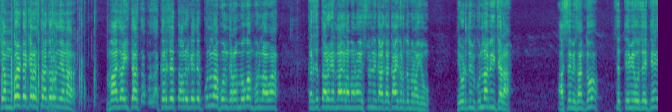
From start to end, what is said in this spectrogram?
शंभर टक्के रस्ता करून देणार. माझा इतिहास तपासा कर्जत तालुक्यात जर कुणाला फोन करा मोगम फोन लावा. कर्जत तालुक्यात लागला म्हणा सुनील काका काय करतो म्हणा येऊ एवढं तुम्ही कुणाला बी विचारा. असं मी सांगतो सत्यमेव जयते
